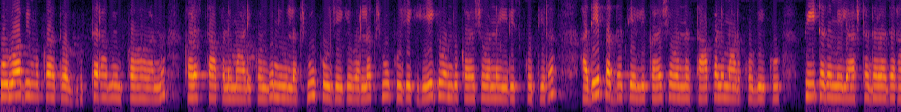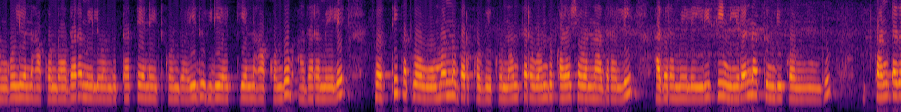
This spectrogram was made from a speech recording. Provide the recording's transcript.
ಪೂರ್ವಾಭಿಮುಖ ಅಥವಾ ಉತ್ತರಾಭಿಮುಖವನ್ನು ಕಳಶ ಸ್ಥಾಪನೆ ಮಾಡಿಕೊಂಡು ನೀವು ಲಕ್ಷ್ಮೀ ಪೂಜೆಗೆ, ವರಲಕ್ಷ್ಮಿ ಪೂಜೆಗೆ ಹೇಗೆ ಒಂದು ಕಳಶವನ್ನು ಇರಿಸ್ಕೋತೀರ, ಅದೇ ಪದ್ಧತಿಯಲ್ಲಿ ಕಳಶವನ್ನು ಸ್ಥಾಪನೆ ಮಾಡ್ಕೋಬೇಕು. ಪೀಠದ ಮೇಲೆ ಅಷ್ಟದಳದ ರಂಗೋಲಿಯನ್ನು ಹಾಕ್ಕೊಂಡು ಅದರ ಮೇಲೆ ಒಂದು ತಟ್ಟೆಯನ್ನು ಇಟ್ಕೊಂಡು, ಐದು ಹಿಡಿ ಅಕ್ಕಿಯನ್ನು ಹಾಕ್ಕೊಂಡು ಅದರ ಮೇಲೆ ಸ್ವಸ್ತಿಕ್ ಅಥವಾ ಓಮನ್ನು ಬರ್ಕೋಬೇಕು. ನಂತರ ಒಂದು ಕಳಶವನ್ನು ಅದರಲ್ಲಿ ಅದರ ಮೇಲೆ ಇರಿಸಿ ನೀರನ್ನು ತುಂಬಿಕೊಂಡು ಕಂಠದ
